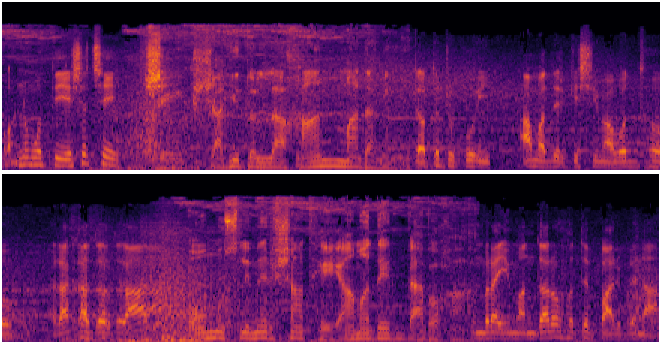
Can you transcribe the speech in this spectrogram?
অনুমতি এসেছে শেখ শাহিদুল্লাহ খান মাদানী। ততটুকুই আমাদেরকে সীমাবদ্ধ রাখা দরকার অমুসলিমের সাথে আমাদের ব্যবহার। তোমরা ইমানদারও হতে পারবে না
